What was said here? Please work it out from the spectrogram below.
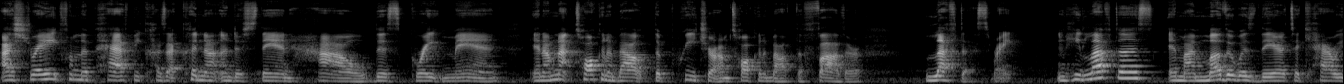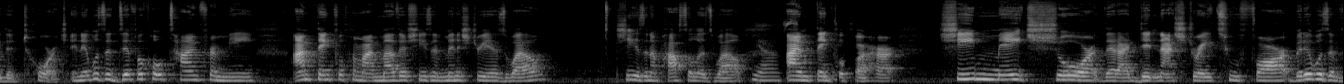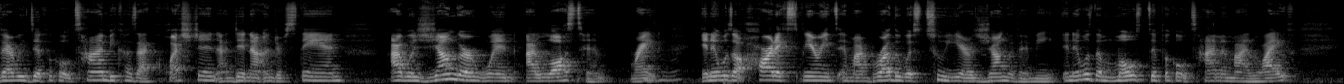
I strayed from the path because I could not understand how this great man, and I'm not talking about the preacher, I'm talking about the father, left us, right? And he left us, and my mother was there to carry the torch. And it was a difficult time for me. I'm thankful for my mother. She's in ministry as well. She is an apostle as well. yes I'm thankful for her. She made sure that I did not stray too far, but it was a very difficult time because I questioned, I did not understand. I was younger when I lost him, right? Mm-hmm. And it was a hard experience, and my brother was two years younger than me. And it was the most difficult time in my life.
